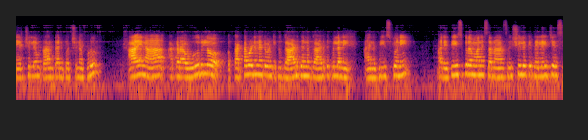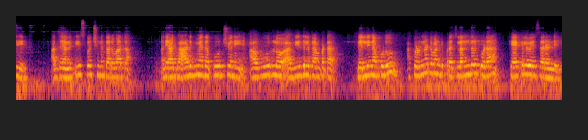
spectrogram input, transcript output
నేర్చులేం ప్రాంతానికి వచ్చినప్పుడు ఆయన అక్కడ ఊరిలో కట్టబడినటువంటి గాడిదను గాడిద పిల్లని ఆయన తీసుకొని మరి తీసుకురమ్మని తన శిష్యులకి తెలియచేసి అతను తీసుకొచ్చిన తర్వాత మరి ఆ గాడిద మీద కూర్చొని ఆ ఊర్లో ఆ వీధుల వెంపట వెళ్ళినప్పుడు అక్కడ ఉన్నటువంటి ప్రజలందరూ కూడా కేకలు వేశారండి.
